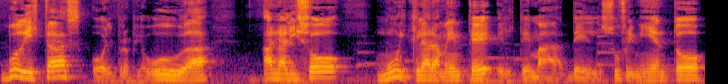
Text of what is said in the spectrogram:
budistas o el propio Buda analizó muy claramente el tema del sufrimiento,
